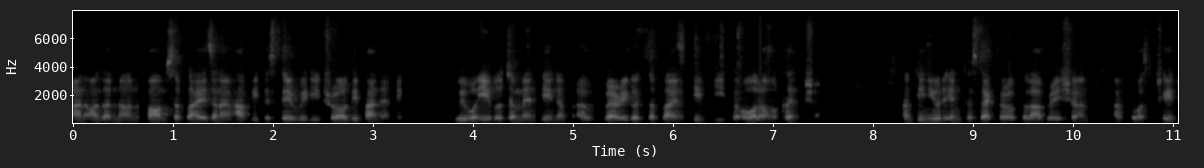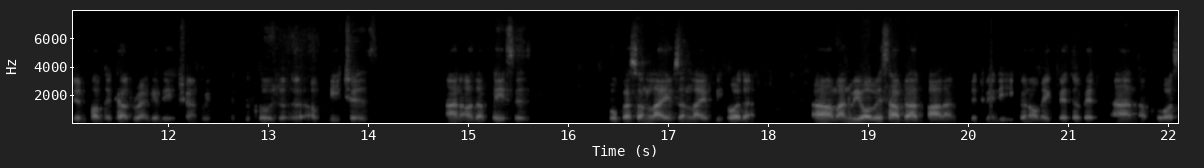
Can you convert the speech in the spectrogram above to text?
and other non-pharm supplies. And I'm happy to say really throughout the pandemic, we were able to maintain a, a very good supply of PPE to all our clinicians. Continued intersectoral collaboration, of course, change in public health regulation to closure of beaches and other places, focus on lives and livelihood. Um, and we always have that balance between the economic bit of it and, of course,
